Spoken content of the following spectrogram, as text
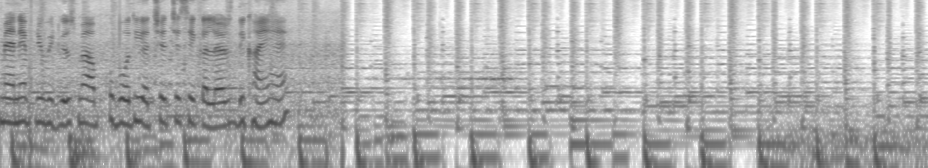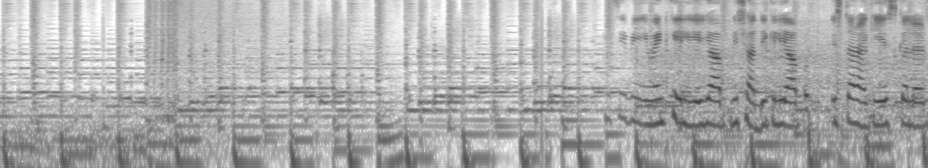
मैंने अपनी वीडियोस में आपको बहुत ही अच्छे अच्छे से कलर्स दिखाए हैं। किसी भी इवेंट के लिए या अपनी शादी के लिए आप इस तरह की इस कलर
